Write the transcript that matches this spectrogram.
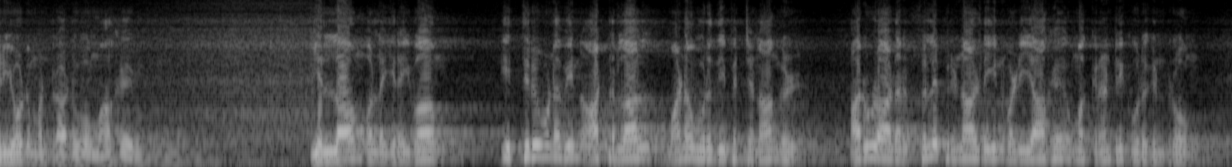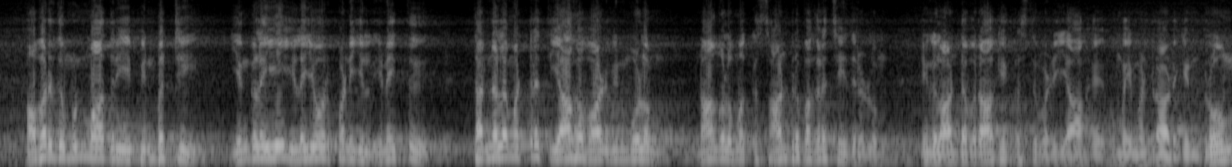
நன்றியோடு மன்றாடுவோமாக. எல்லாம் வல்ல இறைவாம் இத்திருவுணவின் ஆற்றலால் மன உறுதி பெற்ற நாங்கள் அருளாளர் பிலிப் ரினால்டியின் வழியாக உமக்கு நன்றி கூறுகின்றோம். அவரது முன்மாதிரியை பின்பற்றி எங்களையே இளையோர் பணியில் இணைத்து தன்னலமற்ற தியாக வாழ்வின் மூலம் நாங்கள் உமக்கு சான்று பகரச் செய்திருளும் எங்கள் ஆண்டவராகிய கிறிஸ்து வழியாக உம்மை மன்றாடுகின்றோம்.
